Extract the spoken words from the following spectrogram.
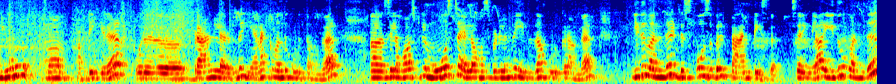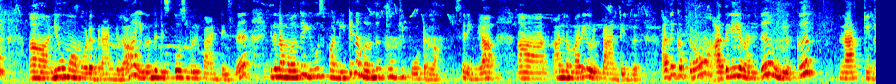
நியூ மாம் அப்படிங்கிற ஒரு பிராண்ட்ல இருந்து எனக்கு வந்து கொடுத்தாங்க. சில ஹாஸ்பிட்டல் மோஸ்ட்டாக எல்லா ஹாஸ்பிட்டல்லேருந்து இதுதான் கொடுக்குறாங்க. இது வந்து டிஸ்போசபிள் பேண்டிஸ் சரிங்களா? இதுவும் வந்து நியூ மாமோட பிராண்டு தான். இது வந்து டிஸ்போசபிள் பேண்டிஸ் இது நம்ம வந்து யூஸ் பண்ணிட்டு நம்ம வந்து தூக்கி போட்டுடலாம் சரிங்களா? அந்த மாதிரி ஒரு பேண்டிஸ் அதுக்கப்புறம் அதுலேயே வந்து உங்களுக்கு நாப்கின்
